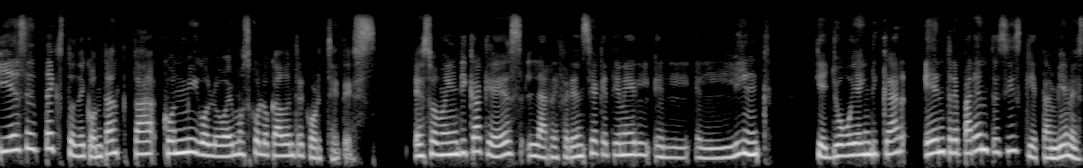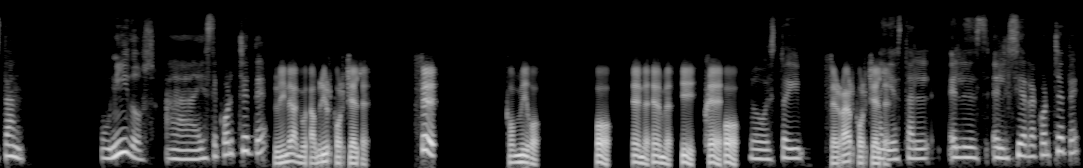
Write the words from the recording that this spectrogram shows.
Y ese texto de contacta conmigo lo hemos colocado entre corchetes. Eso me indica que es la referencia que tiene el, el- el link que yo voy a indicar entre paréntesis que también están unidos a este corchete. Nu- abrir corchete. C. Conmigo. O. N. M. I. G. O. Lo estoy, Cerrar corchete. ahí está el, el, el cierre corchete.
